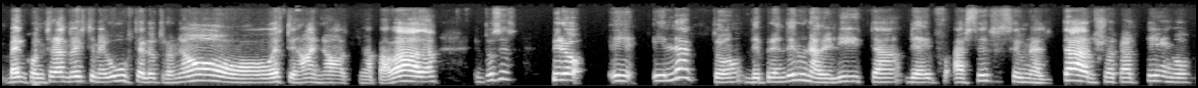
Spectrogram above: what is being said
va encontrando este me gusta, el otro no, o este, ay, no, una pavada. Entonces, pero eh, el acto de prender una velita, de hacerse un altar, yo acá tengo,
